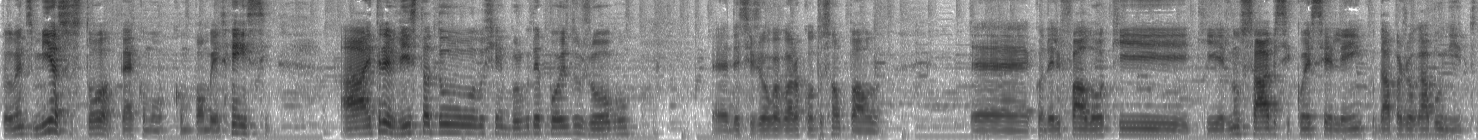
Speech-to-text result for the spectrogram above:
pelo menos me assustou até como, como palmeirense, a entrevista do Luxemburgo depois do jogo, é, desse jogo agora contra o São Paulo. É, quando ele falou que, que ele não sabe se com esse elenco dá para jogar bonito.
